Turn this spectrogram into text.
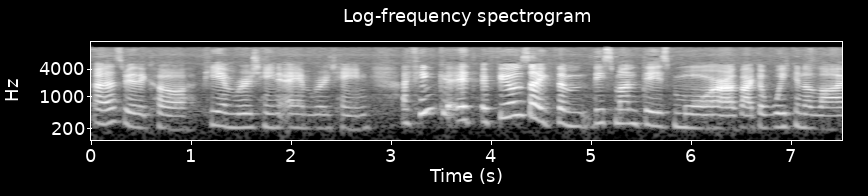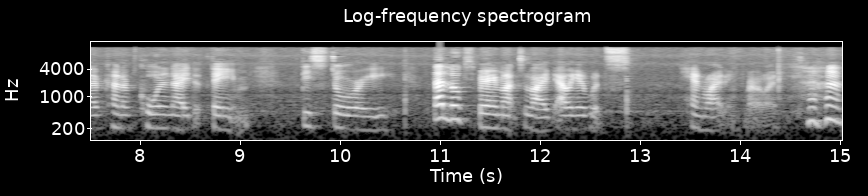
Oh, that's really cool. PM routine, AM routine. I think it, it feels like the this month is more like a Week in a Life kind of coordinated theme. This story. That looks very much like Ali Edwards' handwriting, by the way.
